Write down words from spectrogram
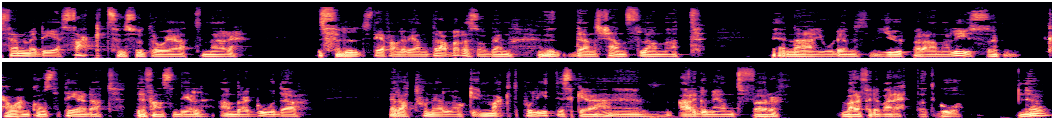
Sen med det sagt så tror jag att när Stefan Löfven drabbades av den, den känslan att eh, när han gjorde en djupare analys så kanske han konstaterade att det fanns en del andra goda rationella och maktpolitiska eh, argument för varför det var rätt att gå nu. Mm.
